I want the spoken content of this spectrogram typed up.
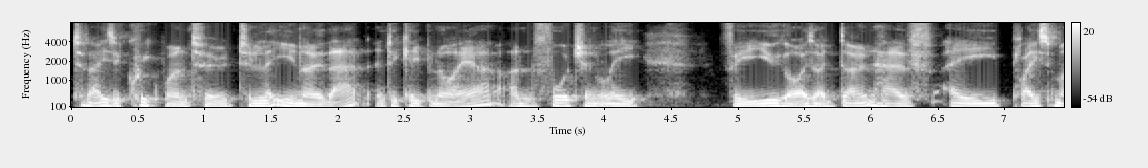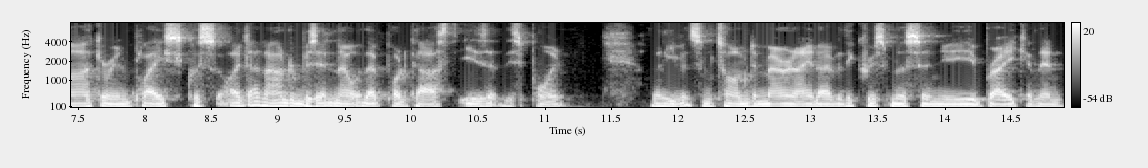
today's a quick one to to let you know that and to keep an eye out. Unfortunately, for you guys, I don't have a place marker in place because I don't 100% know what that podcast is at this point. I'm going to give it some time to marinate over the Christmas and New Year break, and then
